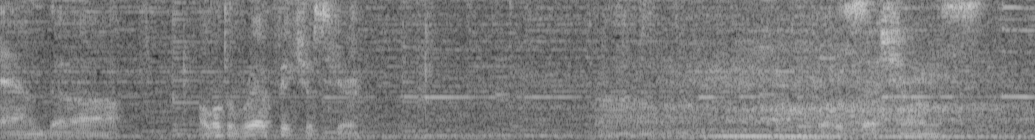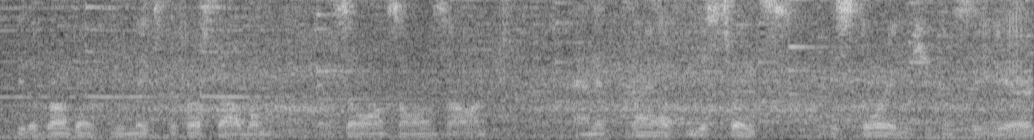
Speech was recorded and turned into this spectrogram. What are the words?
and uh, a lot of rare pictures here. Uh, photo sessions, Peter Bronte who mixed the first album and so on, so on, so on. And it kind of illustrates the story which you can see here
